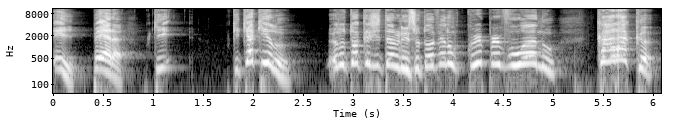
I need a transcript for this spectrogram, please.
Ei, pera, que... Que que é aquilo? Eu não tô acreditando nisso, eu tô vendo um Creeper voando. Caraca!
